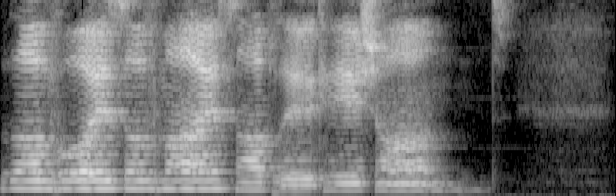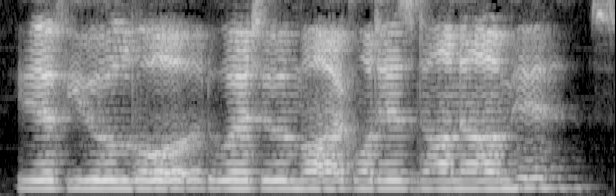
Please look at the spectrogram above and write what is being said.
the voice of my supplications. If you, Lord, were to mark what is done amiss,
